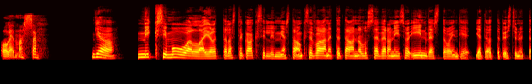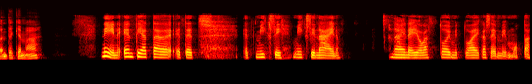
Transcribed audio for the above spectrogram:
olemassa. Joo miksi muualla ei ole tällaista kaksilinjasta? Onko se vaan, että tämä on ollut sen verran iso investointi ja te olette pystynyt tämän tekemään? Niin, en tiedä, että, että, että, että miksi, miksi näin. Näin ei ole toimittu aikaisemmin, mutta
